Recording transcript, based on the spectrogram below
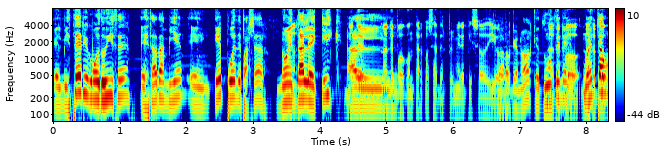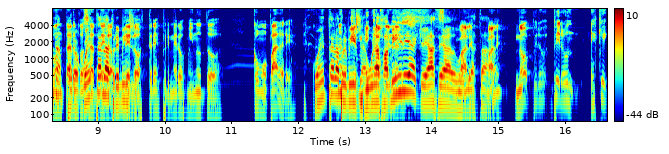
el misterio, como tú dices, está también en qué puede pasar, no en No- darle clic No, te, al... no te puedo contar cosas del primer episodio. Claro que no, que tú no te tienes... puedo- no te cuenta puedo una, pero cuenta de la lo- premisa. De los tres primeros minutos como padre. Cuenta la premisa. una la familia que hace algo y ya está. Vale. No, pero, pero es que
